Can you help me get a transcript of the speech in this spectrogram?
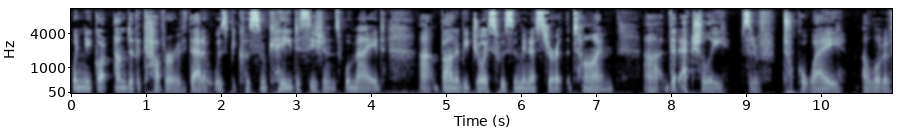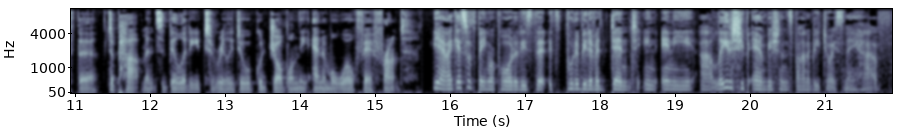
when you got under the cover of that, it was because some key decisions were made. Uh, Barnaby Joyce was the minister at the time uh, that actually sort of took away a lot of the department's ability to really do a good job on the animal welfare front yeah, and I guess what's being reported is that it's put a bit of a dent in any uh, leadership ambitions Barnaby Joyce may have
